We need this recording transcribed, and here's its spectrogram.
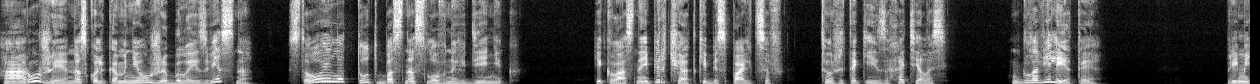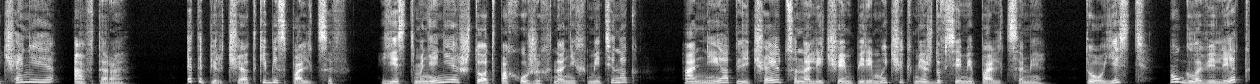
А оружие, насколько мне уже было известно, стоило тут баснословных денег. И классные перчатки без пальцев. Тоже такие захотелось. Главилеты. Примечание автора. Это перчатки без пальцев. Есть мнение, что от похожих на них митинок они отличаются наличием перемычек между всеми пальцами. То есть у главилет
